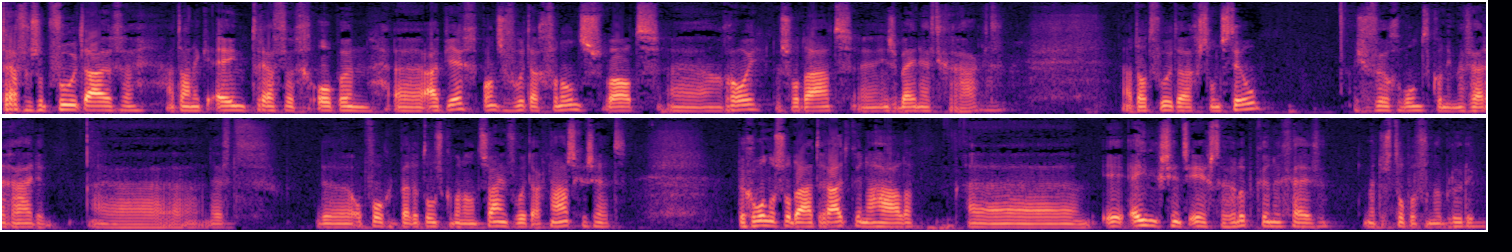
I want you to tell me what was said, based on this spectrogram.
treffers op voertuigen. Uiteindelijk één treffer op een uh, IPR, panzervoertuig van ons, wat uh, Roy, de soldaat, uh, in zijn been heeft geraakt. Nou, dat voertuig stond stil. De chauffeur gewond, kon niet meer verder rijden. Uh, heeft de opvolgende pelotonscommandant zijn voertuig naast gezet. De gewonde soldaat eruit kunnen halen. Uh, enigszins eerste hulp kunnen geven met de stoppen van de bloeding.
